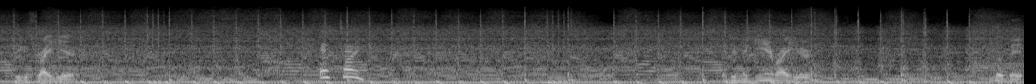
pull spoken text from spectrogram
I think it's right here. That's tight. And then again right here. A little bit.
